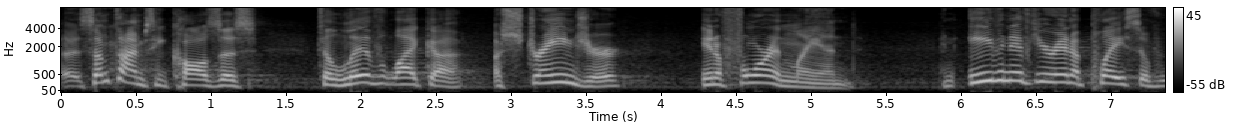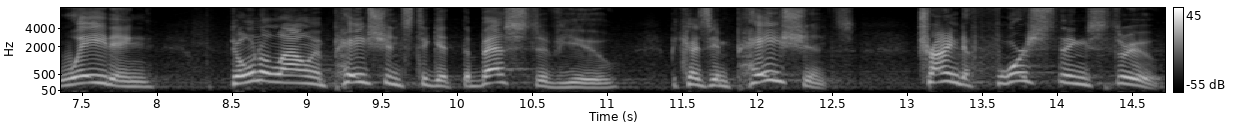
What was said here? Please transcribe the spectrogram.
Uh, sometimes He calls us to live like a, a stranger in a foreign land. And even if you're in a place of waiting, don't allow impatience to get the best of you because impatience, trying to force things through,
